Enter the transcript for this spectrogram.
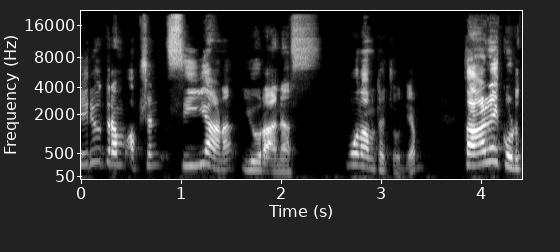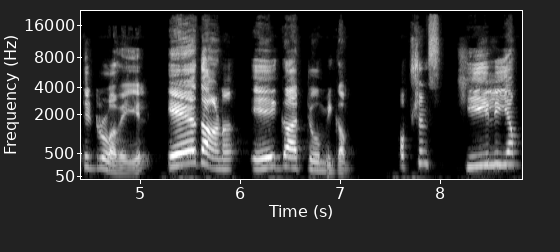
ശരിയുത്തരം ഓപ്ഷൻ സി ആണ് യുറാനസ് മൂന്നാമത്തെ ചോദ്യം. താഴെ കൊടുത്തിട്ടുള്ളവയിൽ ഏതാണ് ഏകാറ്റോമികം? ഓപ്ഷൻസ് ഹീലിയം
